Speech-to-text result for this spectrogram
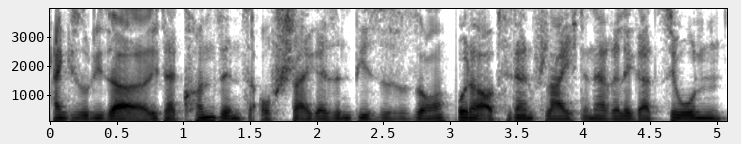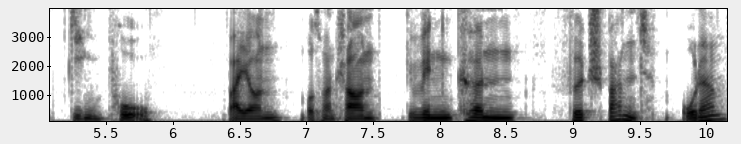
eigentlich so dieser, dieser Konsensaufsteiger sind diese Saison. Oder ob sie dann vielleicht in der Relegation gegen Po, Bayern, muss man schauen, gewinnen können. Wird spannend, oder?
